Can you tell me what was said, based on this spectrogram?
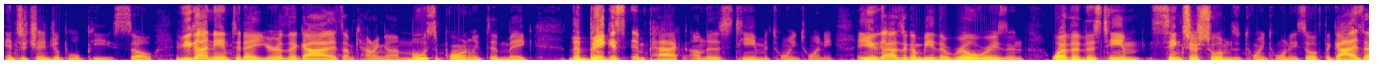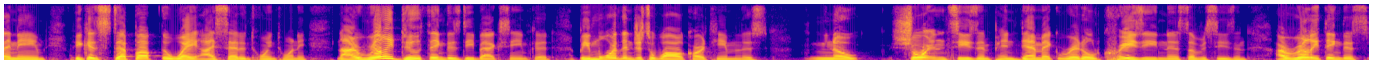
interchangeable piece. So if you got named today, you're the guys I'm counting on most importantly to make the biggest impact on this team in 2020. And you guys are going to be the real reason whether this team sinks or swims in 2020. So if the guys I named, if you can step up the way I said in 2020, now I really do think this D-backs team could be more than just a wild card team in this, you know, shortened season, pandemic riddled craziness of a season. I really think this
